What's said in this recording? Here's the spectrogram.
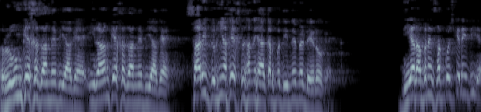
روم کے خزانے بھی آ گئے، ایران کے خزانے بھی آ گئے، ساری دنیا کے خزانے آ کر مدینے میں ڈیر ہو گئے۔ دیا رب نے سب کچھ کے نہیں دیا؟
